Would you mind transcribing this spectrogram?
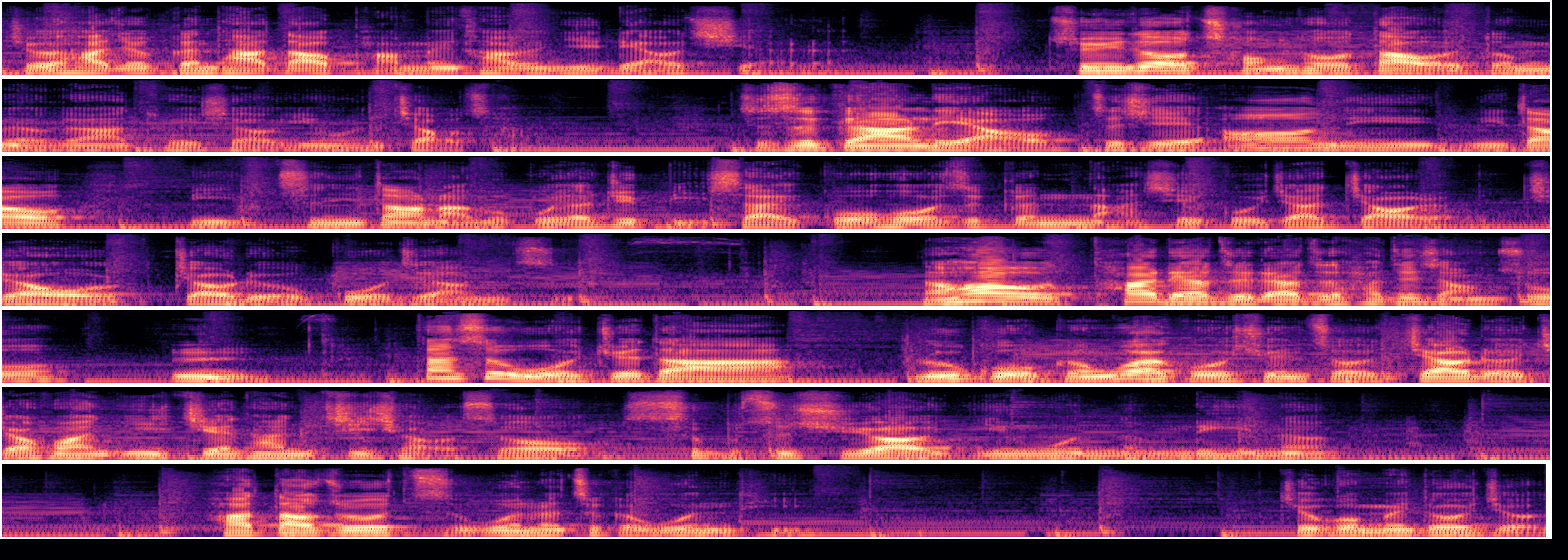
结果他就跟他到旁边咖啡机聊起来了。春熙豆从头到尾都没有跟他推销英文教材，只是跟他聊这些哦，你你到你曾经到哪个国家去比赛过，或者是跟哪些国家交流交交流过这样子。然后他聊着聊着，他就想说，嗯，但是我觉得啊，如果跟外国选手交流交换意见和技巧的时候，是不是需要英文能力呢？他到最后只问了这个问题，结果没多久，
